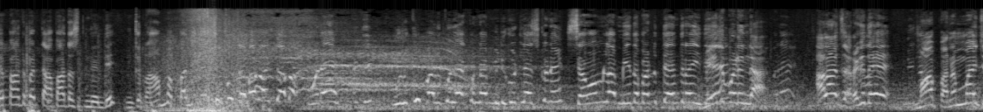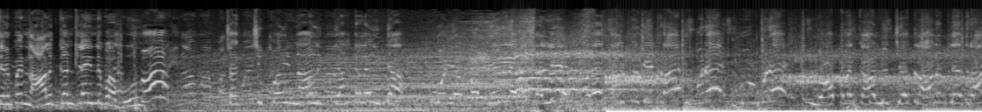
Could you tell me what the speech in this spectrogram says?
ఏ పాట పట్టి ఆ పాట వస్తుంది ఇంకా రామ పని ఊరే, ఇది ఉలుకు పలుకు లేకుండా మిడిగుడ్లు వేసుకుని శవంలా మీద పడుతుంది ఇది? పడిందా? అలా జరగదే. మా పనమ్మాయి చనిపోయి నాలుగు గంటలైంది బాబు! చచ్చిపోయి నాలుగు గంటలైందా? లోపల కాళ్ళు చేతులు ఆడట్లేదురా.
